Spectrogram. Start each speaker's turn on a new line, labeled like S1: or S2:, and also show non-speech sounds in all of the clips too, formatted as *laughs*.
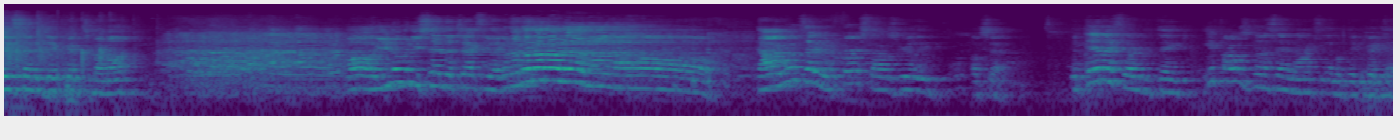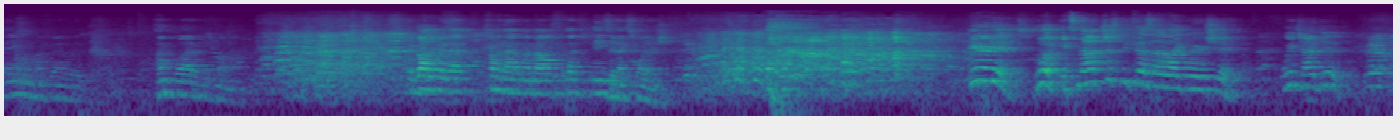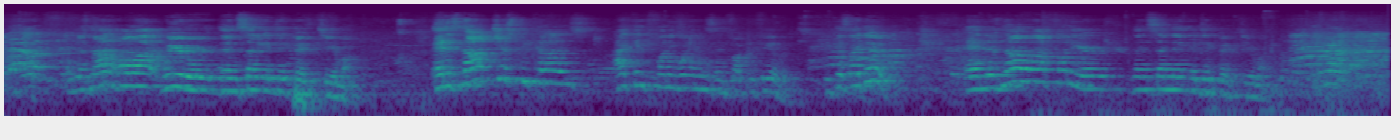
S1: did send a dick pic to my mom. *laughs* Oh, you know when you send a text, you're like, oh, no, no, no, no, no, no, no. Now, I will tell you, at first I was really upset. But then I started to think, if I was going to send an accidental dick pic to anyone in my family, I'm glad it was my mom. and by the way, that coming out of my mouth, that needs an explanation. *laughs* Here it is. Look, it's not just because I like weird shit, which I do. And there's not a whole lot weirder than sending a dick pic to your mom. And it's not just because I think funny wins and fuck your feelings, because I do. And there's not a lot funnier than sending a dick pic to your mom.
